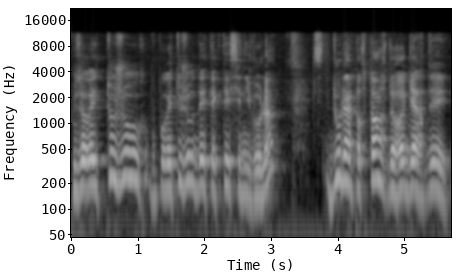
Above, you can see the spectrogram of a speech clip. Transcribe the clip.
Vous aurez toujours, vous pourrez toujours détecter ces niveaux-là d'où l'importance de regarder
